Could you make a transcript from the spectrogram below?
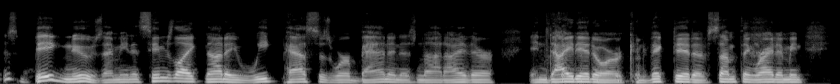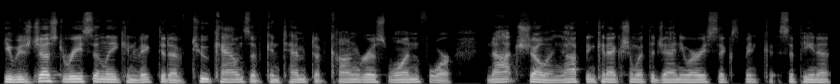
This big news. I mean, it seems like not a week passes where Bannon is not either indicted or convicted of something, right? I mean, he was just recently convicted of two counts of contempt of Congress, one for not showing up in connection with the January 6th subpoena,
